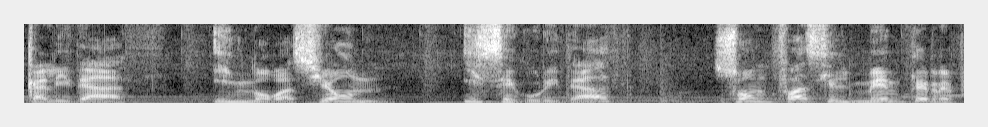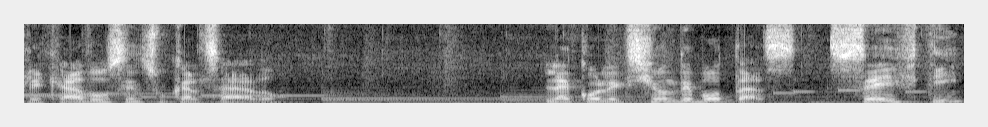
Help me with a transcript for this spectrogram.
calidad, innovación y seguridad, son fácilmente reflejados en su calzado. La colección de botas Safety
